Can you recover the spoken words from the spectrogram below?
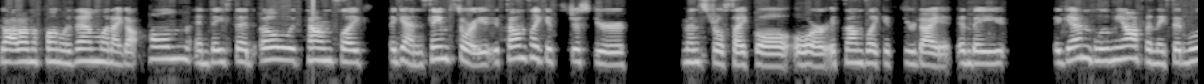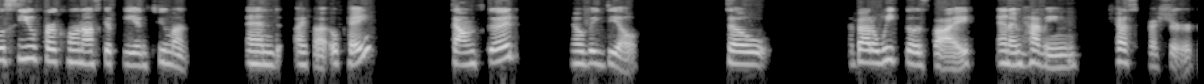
got on the phone with them when I got home and they said, oh, it sounds like, again, same story. It sounds like it's just your menstrual cycle or it sounds like it's your diet. And they again blew me off and they said, We'll see you for a colonoscopy in two months. And I thought, okay, sounds good. No big deal. So about a week goes by and I'm having chest pressure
